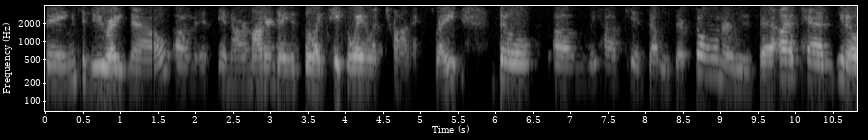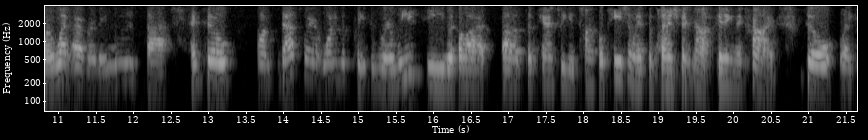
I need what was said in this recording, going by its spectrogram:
thing to do right now um, in, in our modern day is to like take away electronics, right? So um, we have kids that lose their phone or lose their iPad, you know, or whatever. They lose that, and so um, that's where one of the places where we see with a lot of the parents we do consultation with the punishment not fitting the crime. So like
